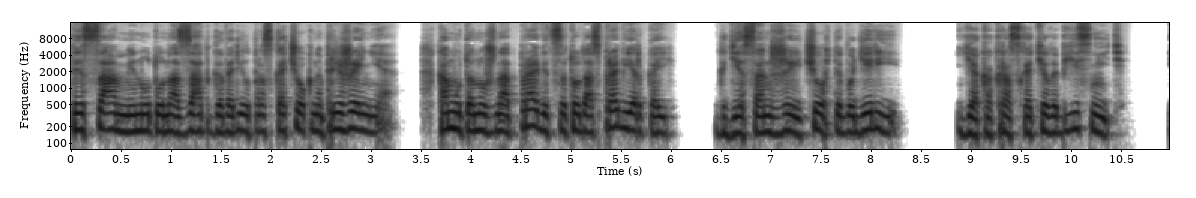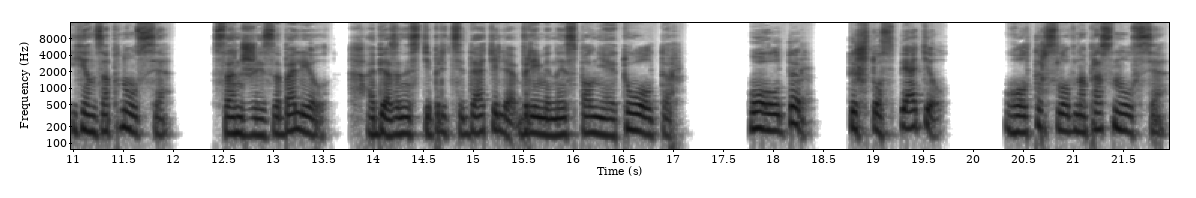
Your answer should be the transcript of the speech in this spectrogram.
«Ты сам минуту назад говорил про скачок напряжения. Кому-то нужно отправиться туда с проверкой. Где Санджей, черт его дери?» Я как раз хотел объяснить. Йен запнулся. Санджей заболел. Обязанности председателя временно исполняет Уолтер. «Уолтер, ты что, спятил?» Уолтер словно проснулся.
